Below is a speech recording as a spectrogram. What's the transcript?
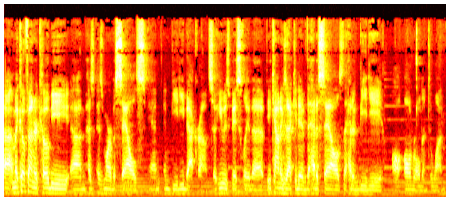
Uh, my co-founder Coby um, has, has, more of a sales and, and, BD background, so he was basically the, the account executive, the head of sales, the head of BD, all, all rolled into one.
